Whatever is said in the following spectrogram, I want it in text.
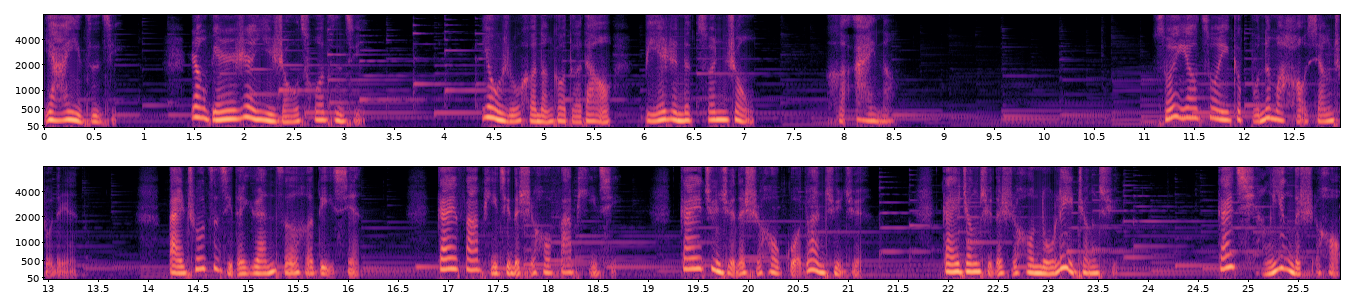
压抑自己，让别人任意揉搓自己，又如何能够得到别人的尊重和爱呢？所以要做一个不那么好相处的人，摆出自己的原则和底线，该发脾气的时候发脾气，该拒绝的时候果断拒绝，该争取的时候努力争取，该强硬的时候。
